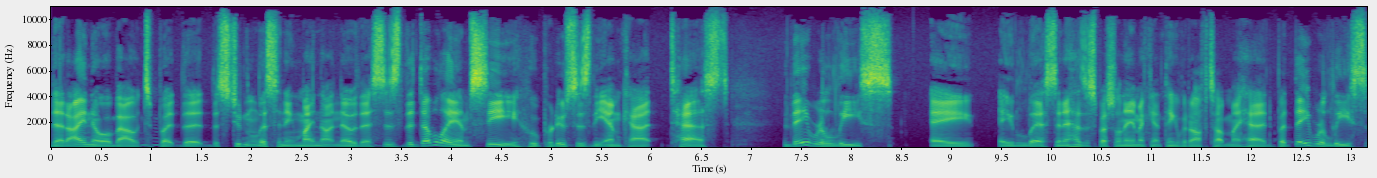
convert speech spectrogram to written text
that I know about, but the, the student listening might not know this, is the AAMC who produces the MCAT test, they release a a list, and it has a special name. I can't think of it off the top of my head, but they release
